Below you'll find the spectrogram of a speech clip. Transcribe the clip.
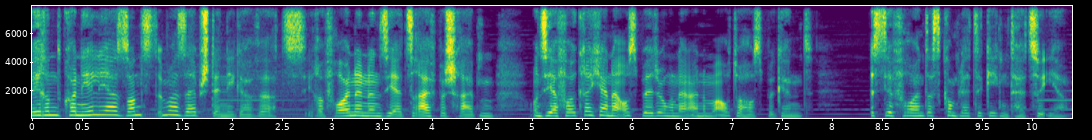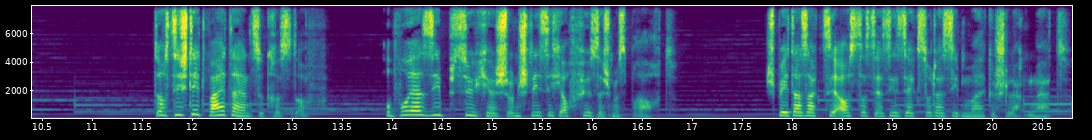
Während Cornelia sonst immer selbstständiger wird, ihre Freundinnen sie als reif beschreiben und sie erfolgreich eine Ausbildung in einem Autohaus beginnt, ist ihr Freund das komplette Gegenteil zu ihr. Doch sie steht weiterhin zu Christoph, obwohl er sie psychisch und schließlich auch physisch missbraucht. Später sagt sie aus, dass er sie sechs oder siebenmal geschlagen hat.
